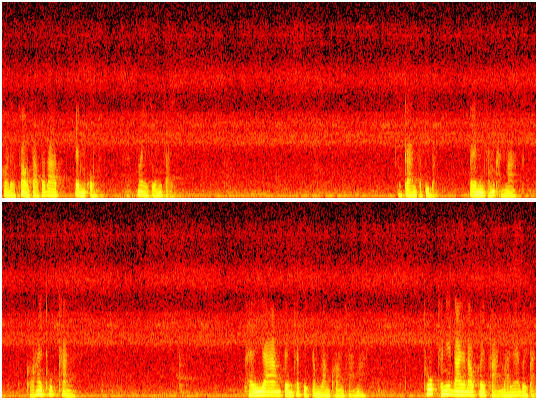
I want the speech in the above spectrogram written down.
ก็ได้เฝ้าศาสดาเต็มองค์ ไม่สงสัย การปฏิบัติเป็นสำคัญมาก ขอให้ทุกท่าน พยายามเต็มสติกำลังความสามารถ ทุกชนิดใดเราเคยผ่านมาแล้วด้วยกัน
